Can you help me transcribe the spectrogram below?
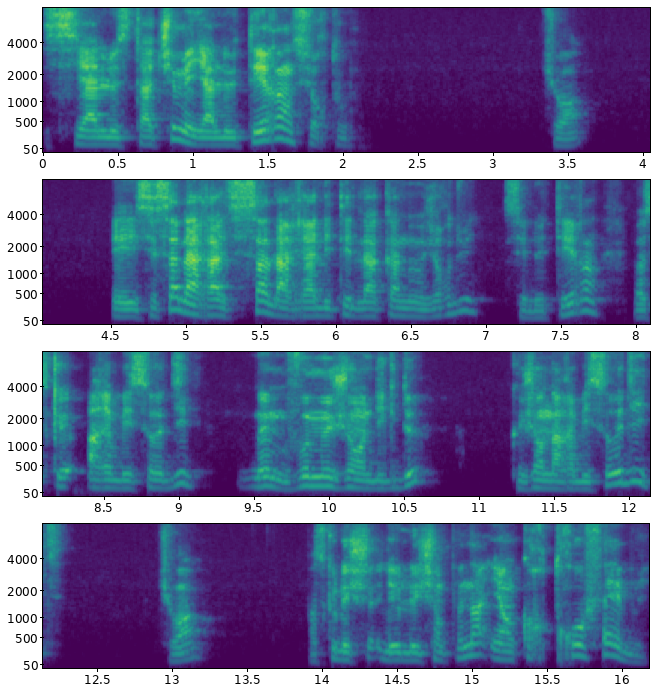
s'il y a le statut, mais il y a le terrain surtout. Tu vois? Et c'est ça, la, ça la réalité de la Cannes aujourd'hui. C'est le terrain. Parce que Arabie Saoudite, même vaut mieux jouer en Ligue 2 que jouer en Arabie Saoudite. Tu vois? Parce que le, le, championnat est encore trop faible.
